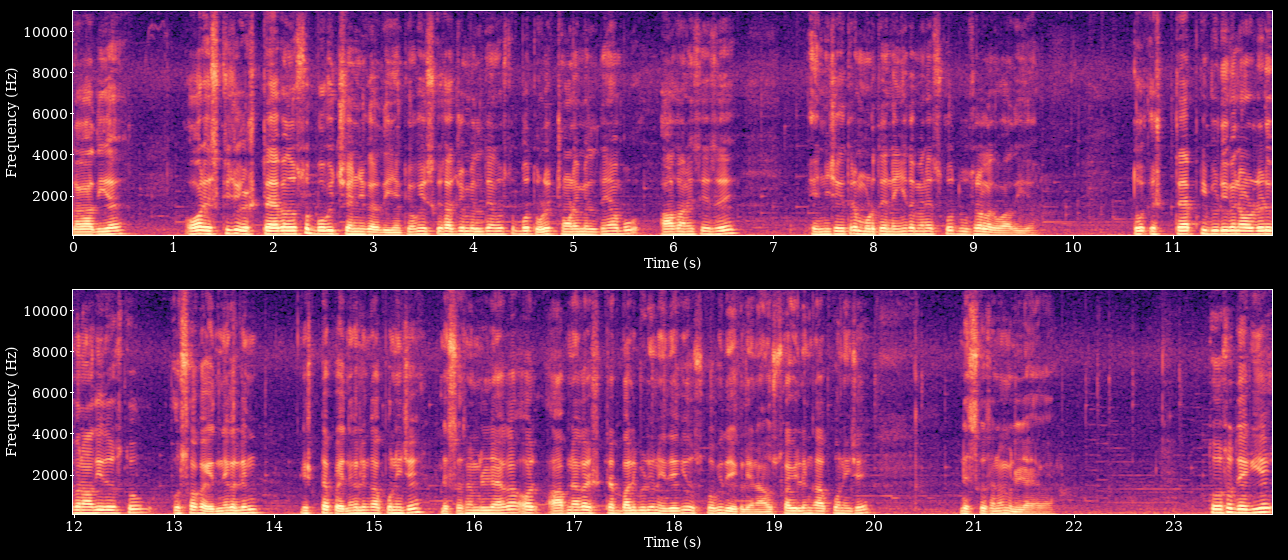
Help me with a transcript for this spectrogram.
लगा दिया है। और इसकी जो स्ट्रैप है दोस्तों, वो भी चेंज कर दी है, क्योंकि इसके साथ जो मिलते हैं दोस्तों, वो थोड़े चौड़े मिलते हैं, वो आसानी से इसे नीचे की तरफ़ मुड़ते नहीं है तो मैंने इसको दूसरा लगवा दिया। तो स्ट्रैप की वीडियो मैंने ऑलरेडी बना दी दोस्तों, उसका खरीदने का लिंक स्टेप खरीदने का लिंक आपको नीचे डिस्क्रिप्शन में मिल जाएगा, और आपने अगर स्टेप वाली वीडियो नहीं देखी, उसको भी देख लेना, उसका भी लिंक आपको नीचे डिस्क्रिप्शन में मिल जाएगा। तो दोस्तों, देखिए,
